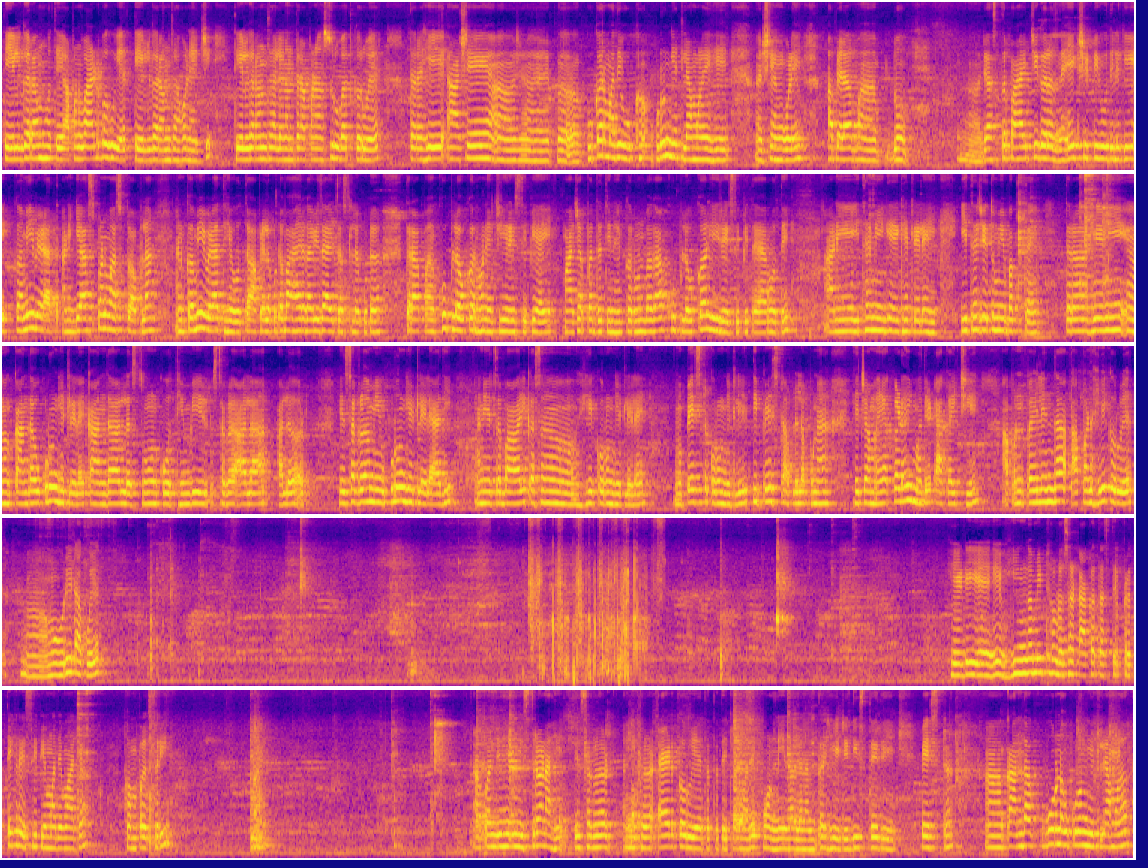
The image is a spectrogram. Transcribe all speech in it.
तेल गरम होते. आपण वाट बघूयात तेल गरम झा होण्याची तेल गरम झाल्यानंतर आपण सुरुवात करूयात. तर हे असे कुकरमध्ये उख उकडून घेतल्यामुळे हे शेंगोळे आपल्याला दो जास्त पाहायची गरज नाही. एक शिट्टी होऊ दिली की कमी वेळात आणि गॅस पण वाचतो आपला आणि कमी वेळात हे होतं. आपल्याला कुठं बाहेरगावी जायचं असलं कुठं तर आपण खूप लवकर होण्याची ही रेसिपी आहे. माझ्या पद्धतीने हे करून बघा. खूप लवकर ही रेसिपी तयार होते. आणि इथं मी घे घेतलेले आहे. इथं जे तुम्ही बघताय तर हे मी कांदा उकडून घेतलेला आहे. कांदा लसूण कोथिंबीर सगळं आला आलं हे सगळं मी उकडून घेतलेलं आहे आधी. आणि याचं बारीक असं हे करून घेतलेलं आहे. पेस्ट करून घेतली. ती पेस्ट आपल्याला पुन्हा ह्याच्या या कढईमध्ये टाकायची आहे. आपण पहिल्यांदा आपण हे करूयात. मोहरी टाकूयात. हे डी हे हिंग मी थोडंसं टाकत असते प्रत्येक रेसिपीमध्ये माझ्या. कंपल्सरी आपण जे हे मिश्रण आहे ते सगळं इथं ॲड करूयात आता त्याच्यामध्ये. फोडणी झाल्यानंतर हे जे दिसते ते पेस्ट कांदा पूर्ण उकळून घेतल्यामुळं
